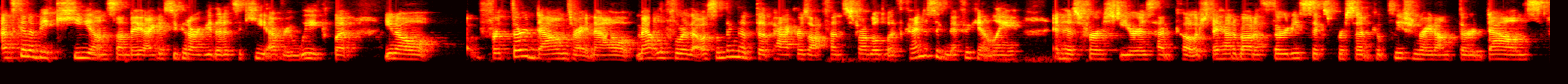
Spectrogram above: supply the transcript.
that's going to be key on Sunday. I guess you could argue that it's a key every week, but you know, for third downs right now, Matt LaFleur, that was something that the Packers offense struggled with kind of significantly in his first year as head coach. They had about a 36% completion rate on third downs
